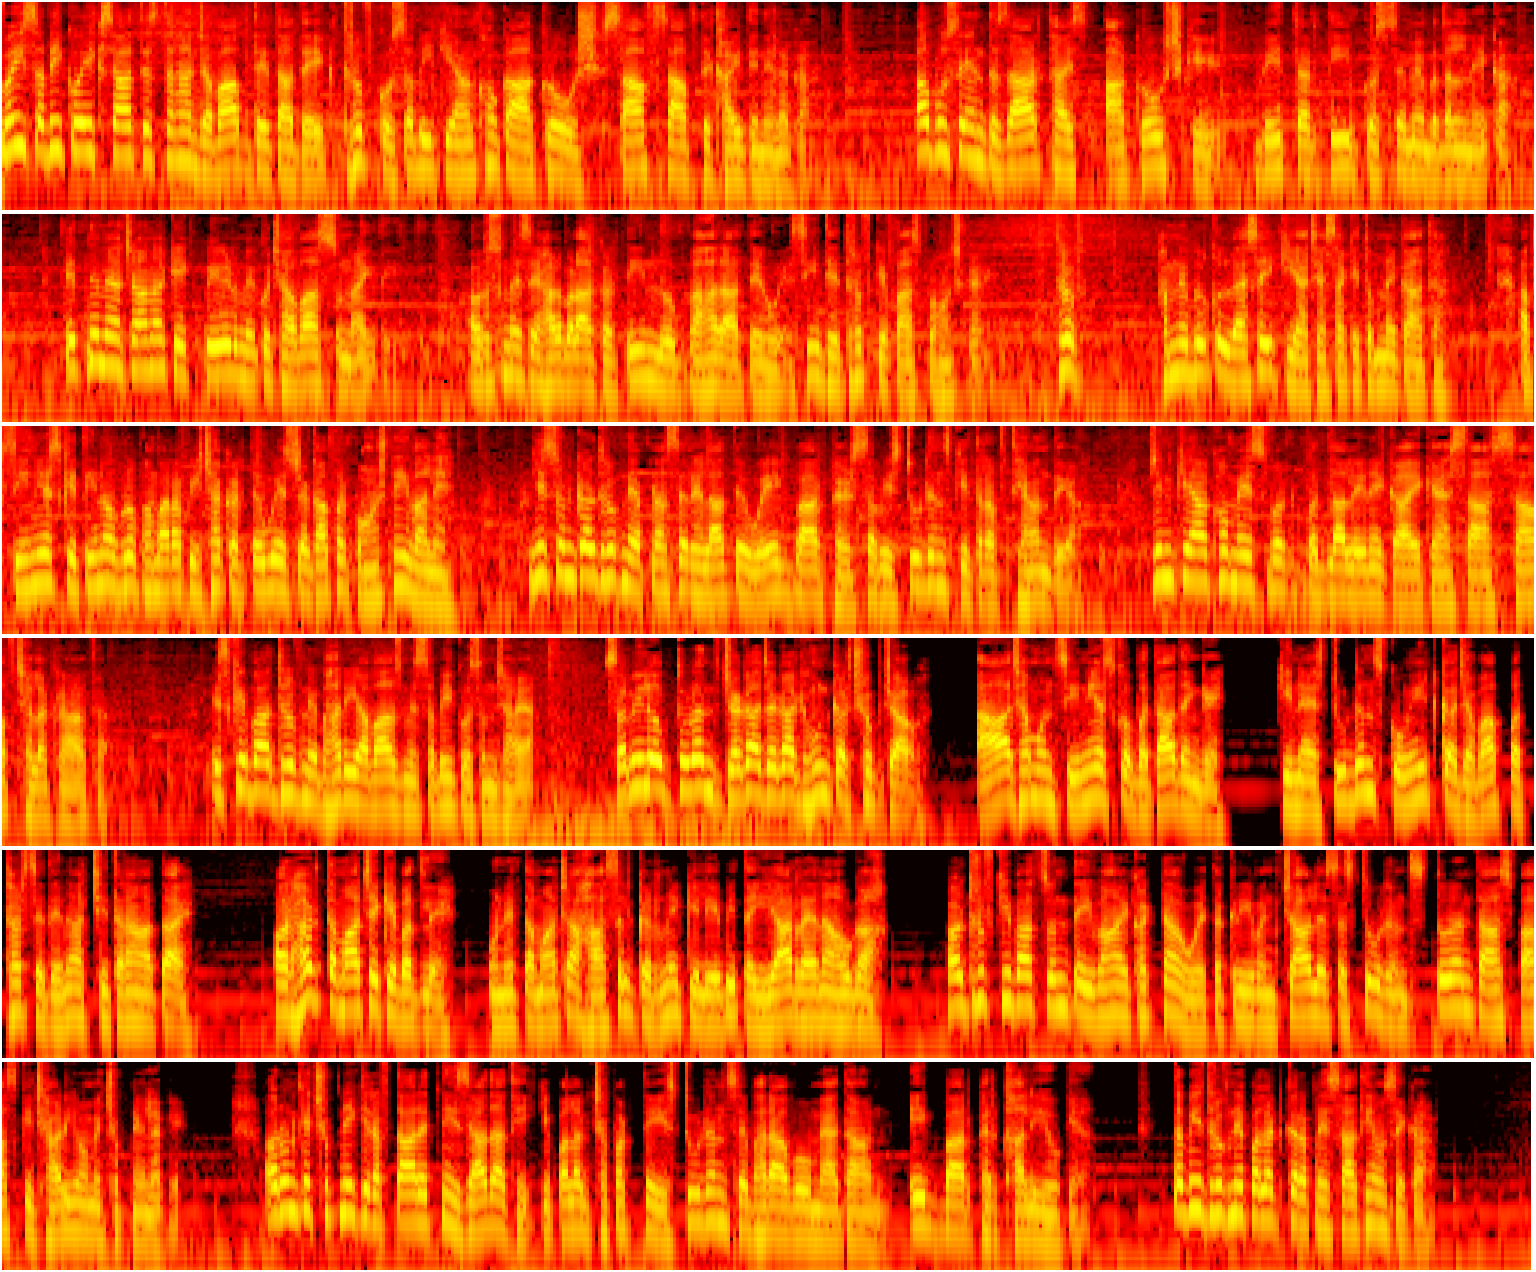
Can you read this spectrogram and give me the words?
वहीं सभी को एक साथ इस तरह जवाब देता देख ध्रुव को सभी की आँखों का आक्रोश साफ़ साफ़ दिखाई देने लगा। अब उसे इंतज़ार था इस आक्रोश के बेतरतीब गुस्से में बदलने का। इतने में अचानक एक पेड़ में कुछ आवाज़ सुनाई दी और उसमें से हड़बड़ा कर तीन लोग बाहर आते हुए सीधे ध्रुव के पास पहुँच गए। ध्रुव, हमने बिल्कुल वैसा ही किया जैसा कि तुमने कहा था। अब सीनियर्स के तीनों ग्रुप हमारा पीछा करते हुए इस जगह पर पहुँचने ही वाले हैं। ये सुनकर ध्रुव ने अपना सिर हिलाते हुए एक बार फिर सभी स्टूडेंट्स की तरफ़ ध्यान दिया, जिनकी आँखों में इस वक्त बदला लेने का एक एहसास साफ़ छलक रहा था। इसके बाद ध्रुव ने भारी आवाज़ में सभी को समझाया, सभी लोग तुरंत जगह जगह ढूंढ कर छुप जाओ। आज हम उन सीनियर्स को बता देंगे कि नए स्टूडेंट्स को ईंट का जवाब पत्थर से देना अच्छी तरह आता है, और हर तमाचे के बदले उन्हें तमाचा हासिल करने के लिए भी तैयार रहना होगा। और ध्रुव की बात सुनते ही वहाँ इकट्ठा हुए तकरीबन चालीस स्टूडेंट्स तुरंत आसपास की झाड़ियों में छुपने लगे। और उनके छुपने की रफ्तार इतनी ज़्यादा थी कि पलक झपकते स्टूडेंट से भरा वो मैदान एक बार फिर खाली हो गया। तभी ध्रुव ने पलटकर अपने साथियों से कहा,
